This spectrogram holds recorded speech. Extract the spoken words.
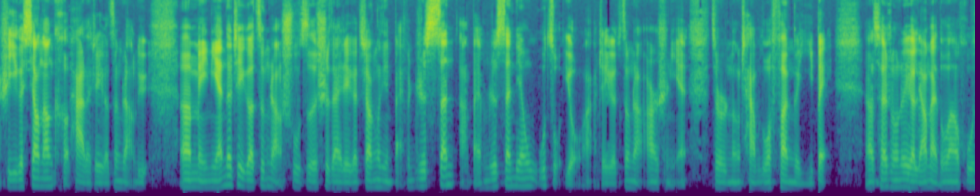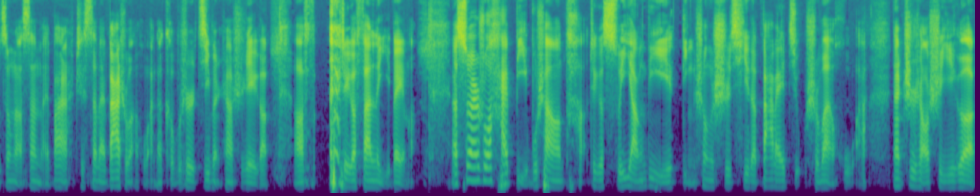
是一个相当可怕的这个增长率，呃，每年的这个增长数字是在这个将近百分之三啊，百分之三点五左右啊，这个增长二十年就是能差不多翻个一倍啊，才从这个两百多万户增长三百八，这三百八十万户啊，那可不是基本上是这个啊，这个翻了一倍嘛。啊，虽然说还比不上唐这个隋炀帝鼎盛时期的八百九十万户啊，但至少是一个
